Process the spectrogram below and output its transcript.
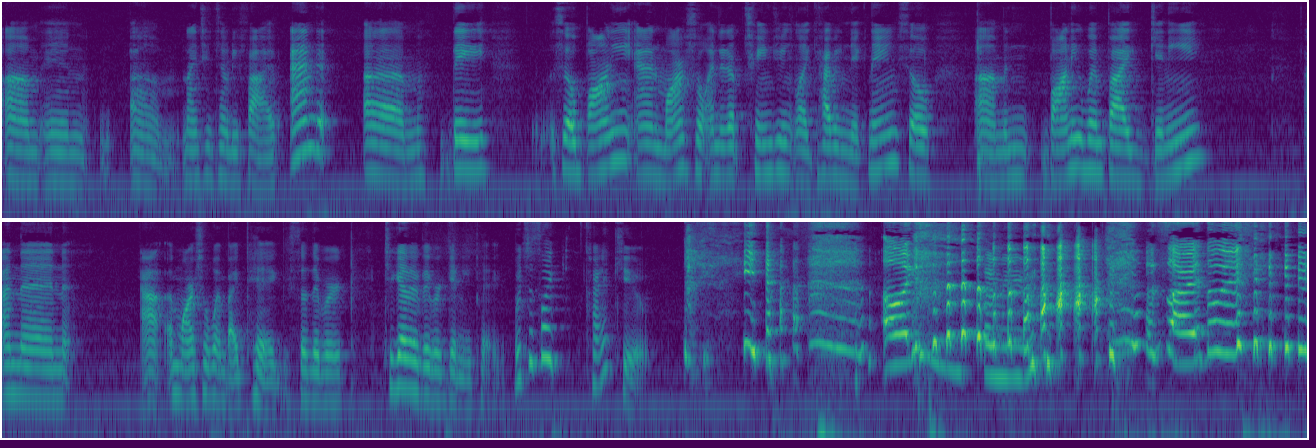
um in um 1975 and um they so Bonnie and Marshall ended up changing like having nicknames. So um Bonnie went by Guinea and then Marshall went by Pig. So they were together they were guinea pig, which is like kind of cute. yeah. Oh my god. I mean- I'm sorry, the way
